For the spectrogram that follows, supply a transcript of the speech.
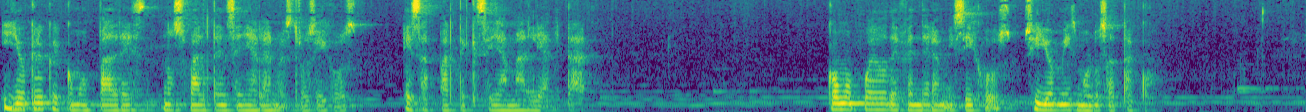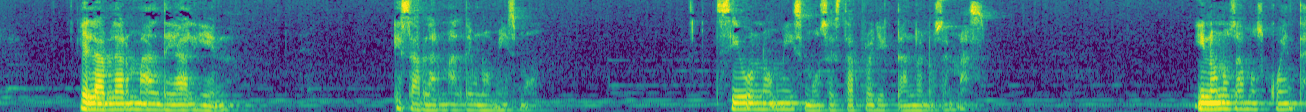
Y yo creo que como padres nos falta enseñarle a nuestros hijos esa parte que se llama lealtad. ¿Cómo puedo defender a mis hijos si yo mismo los ataco? El hablar mal de alguien es hablar mal de uno mismo si uno mismo se está proyectando en los demás. Y no nos damos cuenta.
